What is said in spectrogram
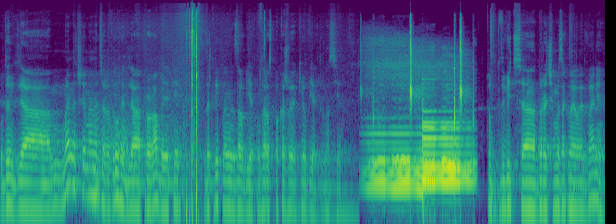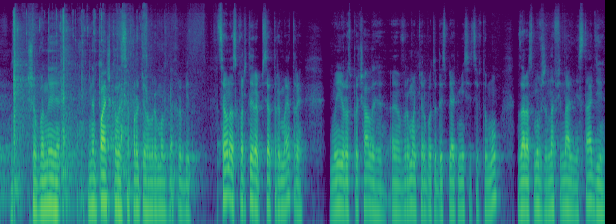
Один для менеджера, менеджера, другий для прораба, який закріплений за об'єктом. Зараз покажу, які об'єкти у нас є. Тут дивіться, до речі, ми заклеїли двері, щоб вони не пачкалися протягом ремонтних робіт. Це у нас квартира 53 метри. Ми її розпочали е, в ремонтні роботи десь 5 місяців тому. Зараз ми вже на фінальній стадії.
